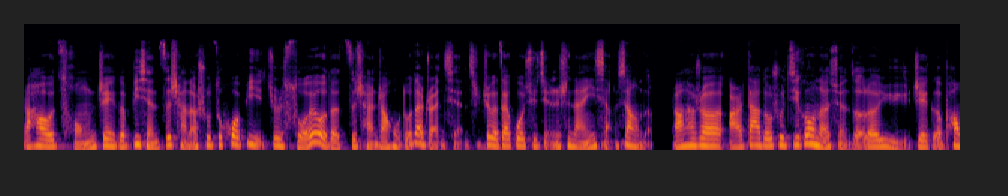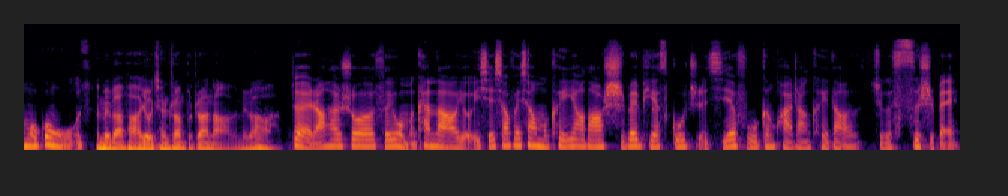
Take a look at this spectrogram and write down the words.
然后从这个避险资产的数字货币，就是所有的资产账户都在赚钱，这个在过去简直是难以想象的。然后他说，而大多数机构呢选择了与这个泡沫共舞，那没办法，有钱赚不赚的，那没办法。对，然后他说，所以我们看到有一些消费项目可以要到十倍 PS 估值，企业服务更夸张，可以到这个四十倍，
